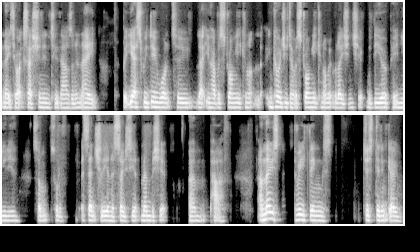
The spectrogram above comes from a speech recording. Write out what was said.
NATO accession in 2008. But yes, we do want to let you have a strong economic, encourage you to have a strong economic relationship with the European Union, some sort of essentially an associate membership um, path. And those three things just didn't go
